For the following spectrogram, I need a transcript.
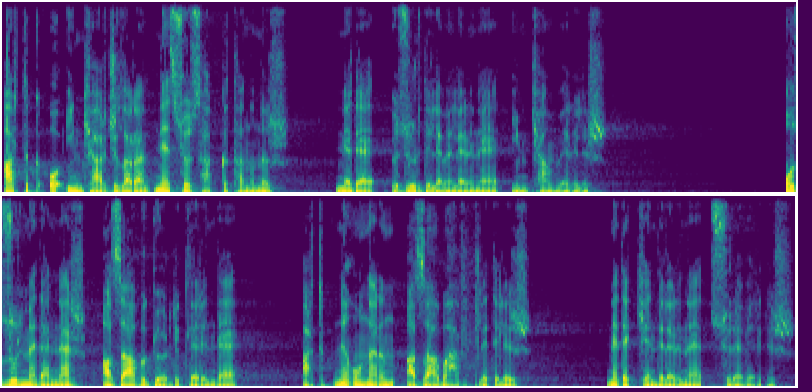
artık o inkarcılara ne söz hakkı tanınır, ne de özür dilemelerine imkan verilir. O zulmedenler azabı gördüklerinde artık ne onların azabı hafifletilir ne de kendilerine süre verilir.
